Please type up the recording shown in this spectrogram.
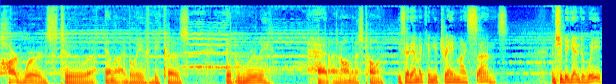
hard words to uh, Emma, I believe, because it really had an ominous tone. He said, Emma, can you train my sons? And she began to weep.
